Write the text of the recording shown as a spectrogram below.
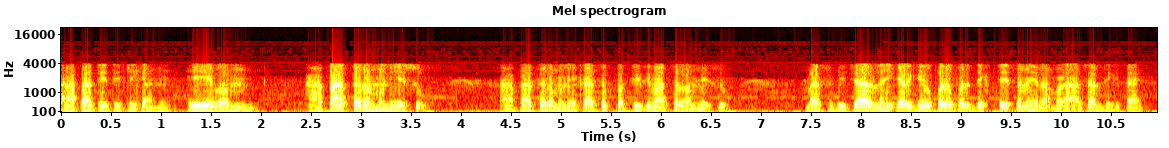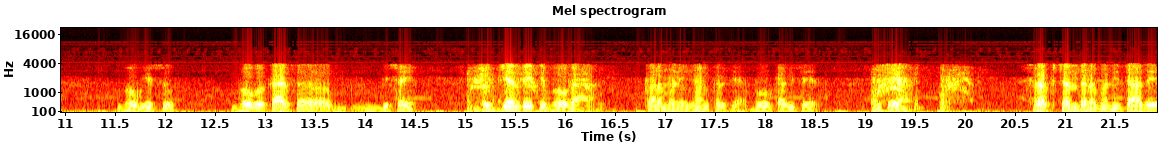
आपाते टीका में। एवं आपात रमणीयसु आपात रमणीय का तो प्रतीति मात्र रमेशु बस विचार नहीं करके ऊपर ऊपर देखते समय बड़ा आचार दिखता है। भोगेशु भोग का विषय। भुज्यंत भोगा। कर्मणि ग्रहण कर दिया। भोग का विषय विषय। श्रक चंदन बनिता दे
